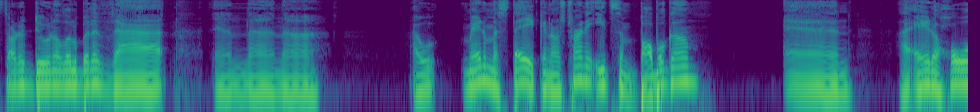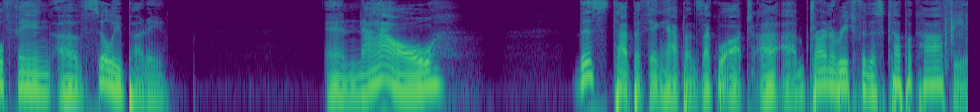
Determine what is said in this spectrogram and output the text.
started doing a little bit of that, and then uh, I w- made a mistake, and I was trying to eat some bubble gum, and I ate a whole thing of silly putty, and now this type of thing happens. Like, watch, I- I'm trying to reach for this cup of coffee.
